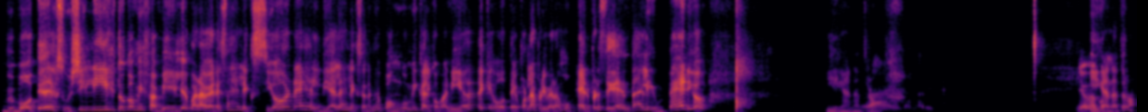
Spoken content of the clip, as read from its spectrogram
bote de sushi listo con mi familia para ver esas elecciones. El día de las elecciones me pongo mi calcomanía de que voté por la primera mujer presidenta del imperio y gana Trump. y gana Trump.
